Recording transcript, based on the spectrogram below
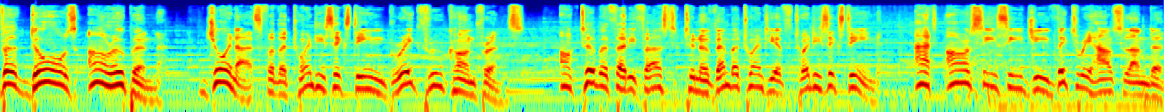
The doors are open. Join us for the 2016 Breakthrough Conference, October 31st to November 20th, 2016 at RCCG Victory House, London.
